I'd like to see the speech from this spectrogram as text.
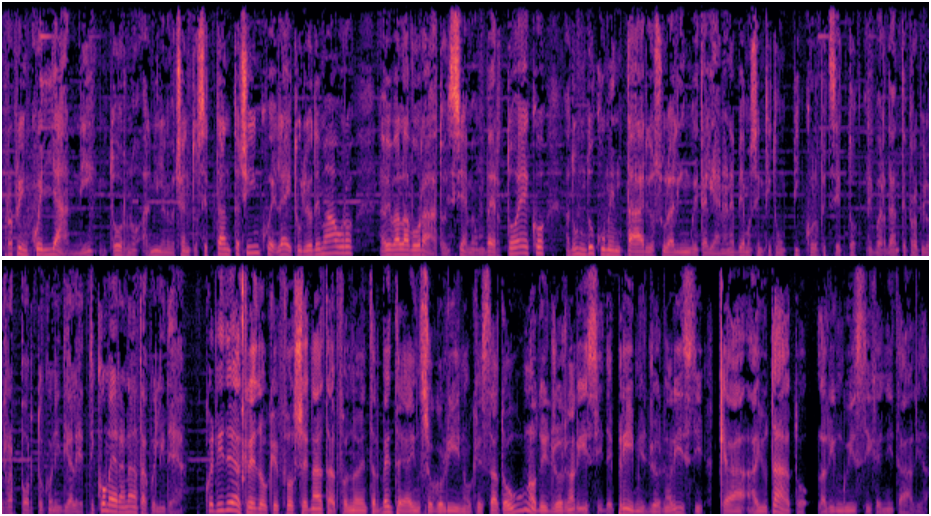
Proprio in quegli anni, intorno al 1975, lei, Tullio De Mauro, aveva lavorato insieme a Umberto Eco ad un documentario sulla lingua italiana. Ne abbiamo sentito un piccolo pezzetto riguardante proprio il rapporto con i dialetti. Come era nata quell'idea? Quell'idea credo che fosse nata fondamentalmente a Enzo Golino, che è stato uno dei giornalisti, dei primi giornalisti che ha aiutato la linguistica in Italia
